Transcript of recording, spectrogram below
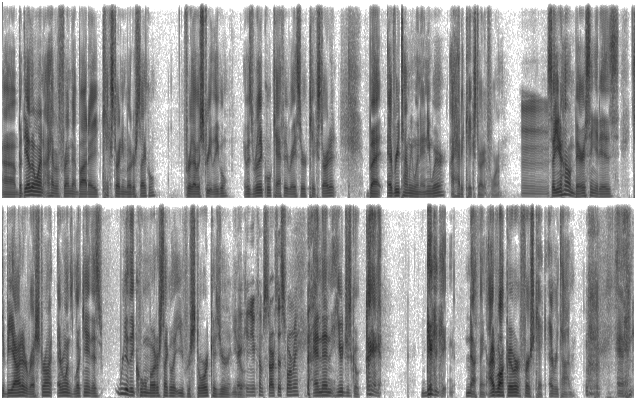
Uh, but the other one, I have a friend that bought a kickstarting motorcycle for that was street legal. It was really cool, cafe racer, kickstart it. But every time we went anywhere, I had to kickstart it for him. Mm. So you know how embarrassing it is to be out at a restaurant, everyone's looking at this really cool motorcycle that you've restored because you're, you know. Hey, can you come start this for me? and then he would just go nothing. I'd walk over, first kick every time. and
